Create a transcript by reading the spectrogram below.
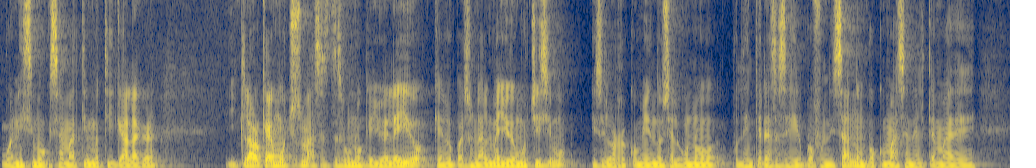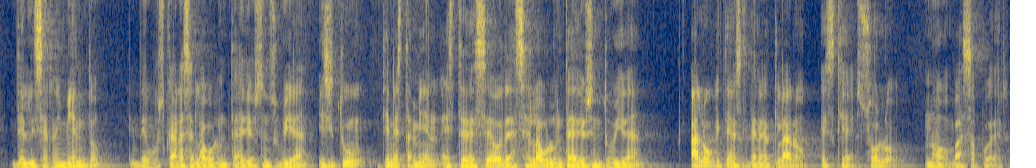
buenísimo que se llama Timothy Gallagher. Y claro que hay muchos más. Este es uno que yo he leído, que en lo personal me ayudó muchísimo y se lo recomiendo si a alguno pues, le interesa seguir profundizando un poco más en el tema de, del discernimiento, de buscar hacer la voluntad de Dios en su vida. Y si tú tienes también este deseo de hacer la voluntad de Dios en tu vida, algo que tienes que tener claro es que solo no vas a poder,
